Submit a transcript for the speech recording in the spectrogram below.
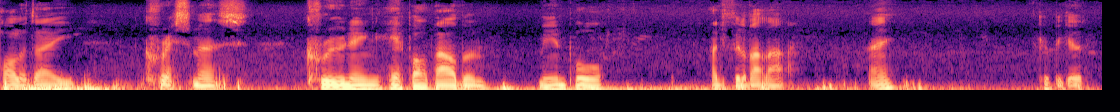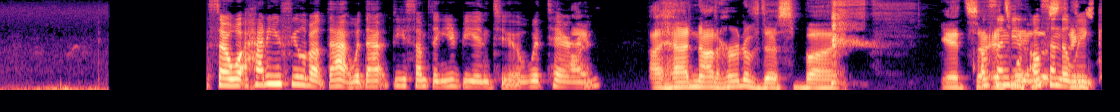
holiday, Christmas, crooning hip hop album. Me and Paul. How do you feel about that? Eh? Could be good. so what, how do you feel about that would that be something you'd be into with taron I had not heard of this, but it's uh, I'll send it's you- I'll send a things- link.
